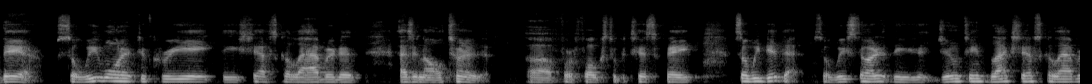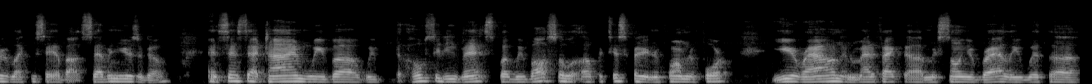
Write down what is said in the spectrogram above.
there. So we wanted to create the Chefs Collaborative as an alternative. Uh, for folks to participate. So we did that. So we started the Juneteenth Black Chefs Collaborative, like you say, about seven years ago. And since that time, we've uh, we've hosted events, but we've also uh, participated in Farm to Fork year round. And matter of fact, uh, Miss Sonia Bradley with uh,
